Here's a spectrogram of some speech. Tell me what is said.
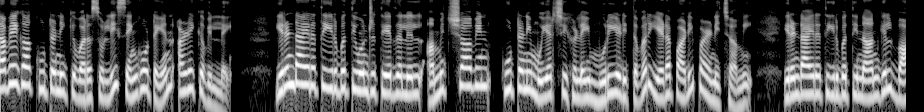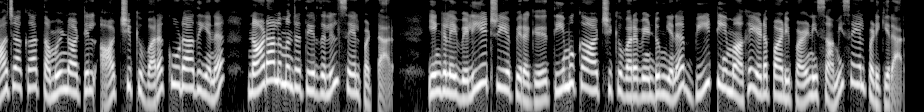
தவேகா கூட்டணிக்கு வர சொல்லி செங்கோட்டையன் அழைக்கவில்லை. இரண்டாயிரத்தி இருபத்தி ஒன்று தேர்தலில் அமித்ஷாவின் கூட்டணி முயற்சிகளை முறியடித்தவர் எடப்பாடி பழனிசாமி இரண்டாயிரத்தி இருபத்தி நான்கில் பாஜக தமிழ்நாட்டில் ஆட்சிக்கு வரக்கூடாது என நாடாளுமன்ற தேர்தலில் செயல்பட்டார். எங்களை வெளியேற்றிய பிறகு திமுக ஆட்சிக்கு வரவேண்டும் என பி டீமாக எடப்பாடி பழனிசாமி செயல்படுகிறார்.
